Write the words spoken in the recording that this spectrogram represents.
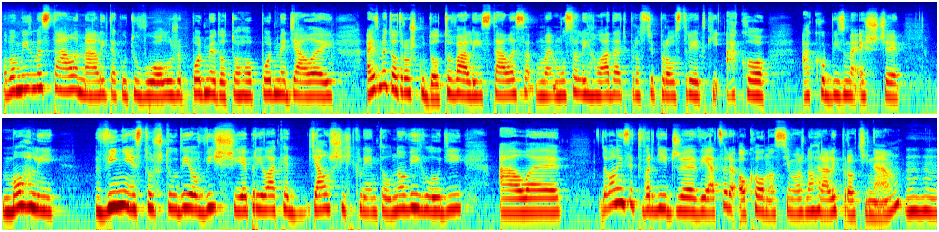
Lebo my sme stále mali takú tú vôľu, že poďme do toho, poďme ďalej. Aj sme to trošku dotovali, stále sa museli hľadať proste prostriedky, ako, ako by sme ešte mohli vyniesť to štúdio vyššie, prilákať ďalších klientov, nových ľudí, ale dovolím si tvrdiť, že viaceré okolnosti možno hrali proti nám mm-hmm.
